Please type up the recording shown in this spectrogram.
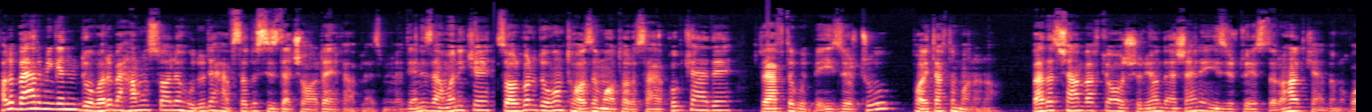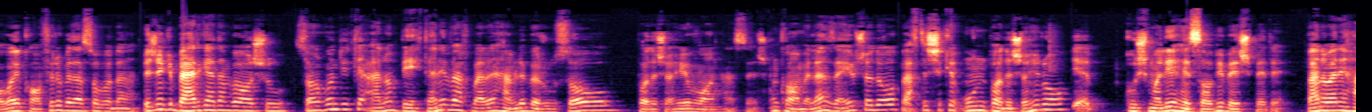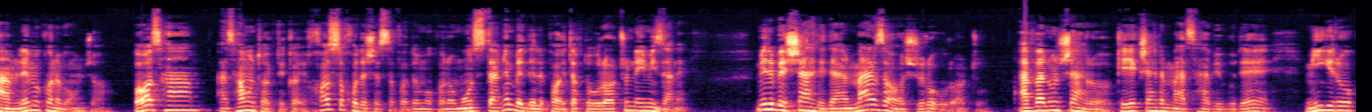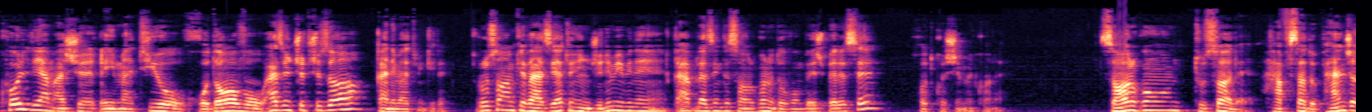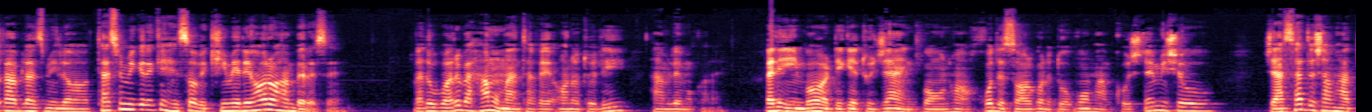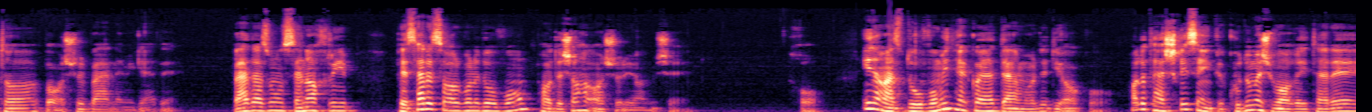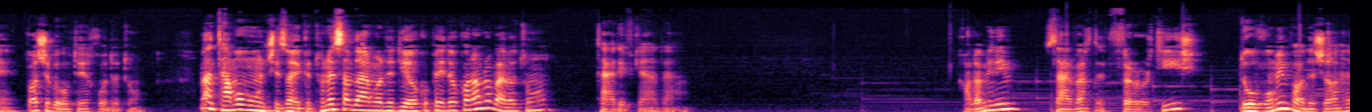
حالا برمیگردیم دوباره به همون سال حدود 713 14 قبل از میلاد. یعنی زمانی که سارگون دوم تازه ماتا رو سرکوب کرده رفته بود به ایزرتو پایتخت مانانا. بعد از چند وقت که آشوریان در شهر ایزرتو استراحت کردن و قوای کافی رو به دست آوردن به که برگردن به آشو سارگون دید که الان بهترین وقت برای حمله به روسا و پادشاهی وان هستش. اون کاملا ضعیف شده و وقتشه که اون پادشاهی رو یه گوشمالی حسابی بهش بده. بنابراین حمله می‌کنه به اونجا. باز هم از همون تاکتیکای خاص خودش استفاده می‌کنه و مستقیم به دل پایتخت اورارتو نمی‌زنه. میره به شهری در مرز آشور و اورارتو. اول اون شهر رو که یک شهر مذهبی بوده می‌گیره و کلی هم اشیاء قیمتی و خدا و از این چیزا غنیمت می‌گیره. روسا هم که وضعیت رو اینجوری می‌بینه قبل از اینکه سارگون دوم بهش برسه خودکشی می‌کنه. سارگون تو سال 705 قبل از میلاد تصمیم می‌گیره که حساب کیمری ها رو هم برسه و دوباره به همون منطقه آناتولی حمله می‌کنه. ولی این بار دیگه تو جنگ با اونها خود سارگون دوم هم کشته میشه و جسدش هم حتی به آشور بر نمیگرده. بعد از اون سناخریب پسر سارگون دوم پادشاه آشوریان میشه. خب اینم از دومین حکایت در مورد دیاکو. حالا تشخیص این که کدومش واقعی تره باشه به عهده خودتون. من تمام اون چیزهایی که تونستم در مورد دیاکو پیدا کنم رو براتون تعریف کردم. حالا میریم سر وقت فرورتیش دومین پادشاه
